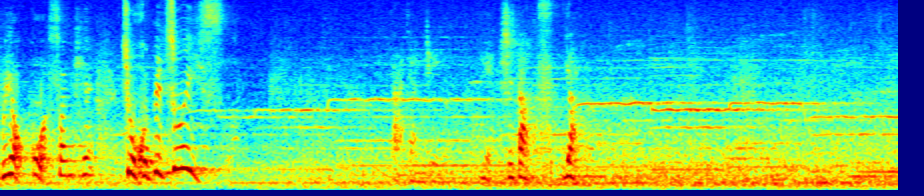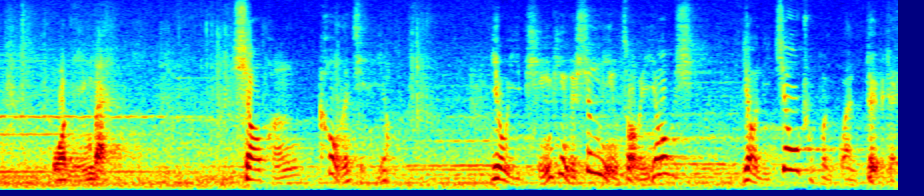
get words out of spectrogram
不要过三天就会被醉死。大将军也知道此药，我明白了，萧鹏扣了解药，又以平平的生命作为要挟，要你交出本官，对不对？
